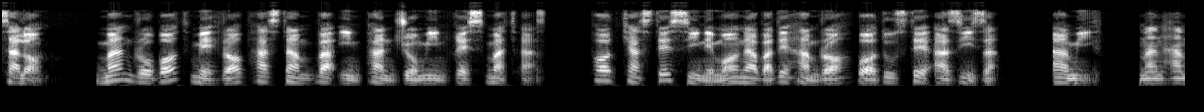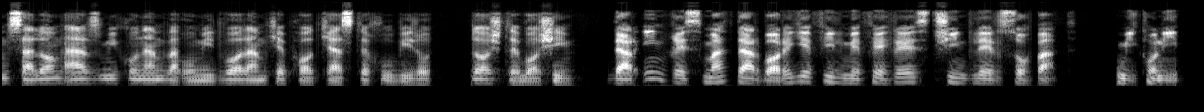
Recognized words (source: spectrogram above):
سلام. من ربات مهراب هستم و این پنجمین قسمت از پادکست سینما 90 همراه با دوست عزیزم امیر. من هم سلام عرض می کنم و امیدوارم که پادکست خوبی رو داشته باشیم. در این قسمت درباره فیلم فهرست شیندلر صحبت می کنیم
